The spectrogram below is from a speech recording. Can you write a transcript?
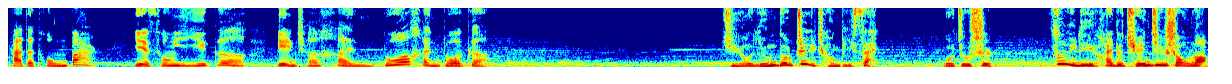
他的同伴也从一个变成很多很多个。只要赢得这场比赛。我就是最厉害的拳击手了。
